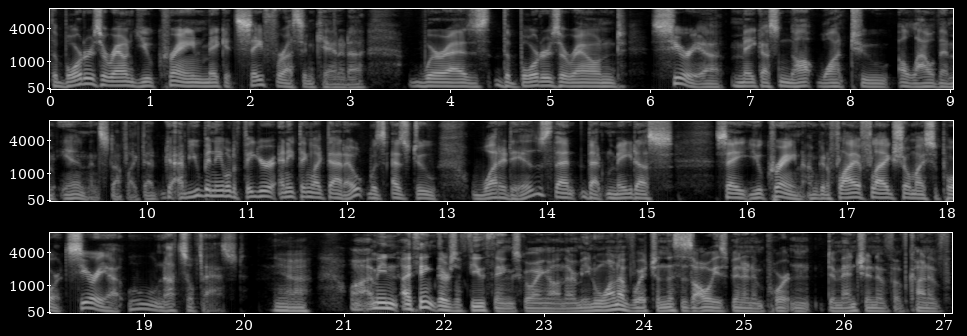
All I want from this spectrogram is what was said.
the borders around Ukraine make it safe for us in Canada, whereas the borders around Syria make us not want to allow them in and stuff like that. Have you been able to figure anything like that out? Was as to what it is that that made us say Ukraine, I'm going to fly a flag, show my support. Syria, ooh, not so fast. Yeah. Well, I mean, I think there's a few things going on there. I mean, one of which, and this has always been an important dimension of, of kind of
